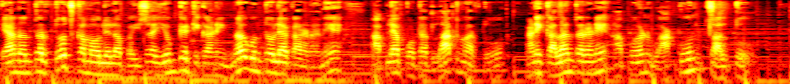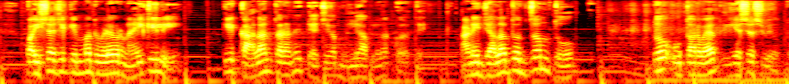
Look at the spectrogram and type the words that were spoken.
त्यानंतर तोच कमावलेला पैसा योग्य ठिकाणी न गुंतवल्या कारणाने आपल्या पोटात लात मारतो आणि कालांतराने आपण वाकून चालतो. पैशाची किंमत वेळेवर नाही केली की कालांतराने त्याचे मूल्य आपल्याला कळते. आणि ज्याला तो जमतो तो उतारवयात यशस्वी होतो.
